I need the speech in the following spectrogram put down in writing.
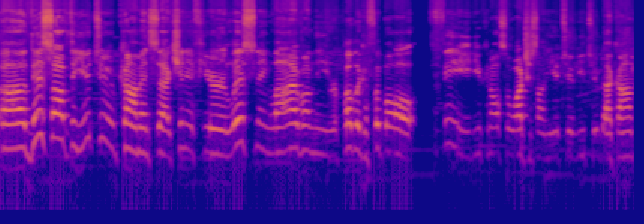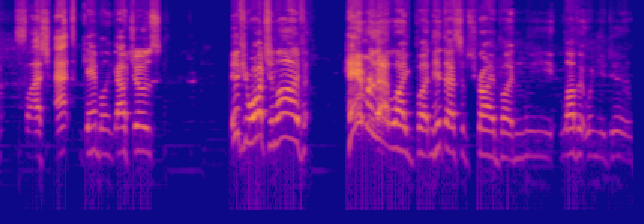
Uh, this off the YouTube comment section. If you're listening live on the Republic of Football feed, you can also watch us on YouTube, youtube.com slash at gambling gauchos. If you're watching live, hammer that like button, hit that subscribe button. We love it when you do.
